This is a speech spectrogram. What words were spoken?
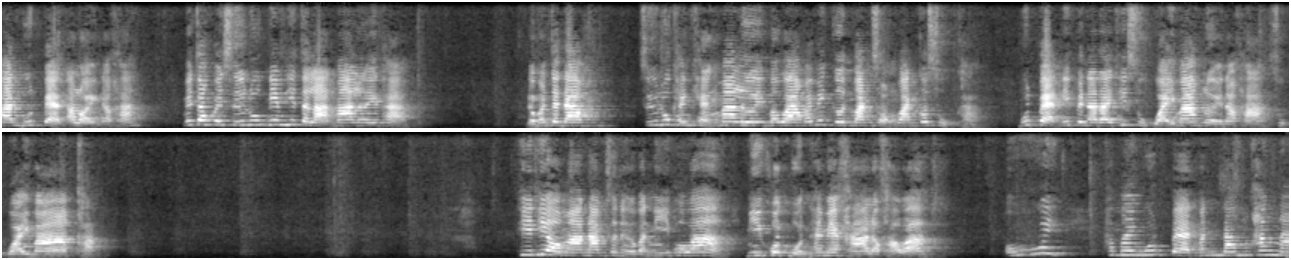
ทานบูทแปดอร่อยนะคะ ไม่ต้องไปซื้อลูกนิ่มที่ตลาดมาเลยค่ะ เดี๋ยวมันจะดำซื้อลูกแข็งๆมาเลย มาวางไว้ไม่เกินวันสองวันก็สุกค่ะบูทแปดนี่เป็นอะไรที่สุกไวมากเลยนะคะ สุกไวมากค่ะ ที่ที่เอามานำเสนอวันนี้ เพราะว่ามีคนบ่นให้แม่ค้าแล้วค่ะว่า โอ้ยทำไมบูทแปดมันดำข้างใน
